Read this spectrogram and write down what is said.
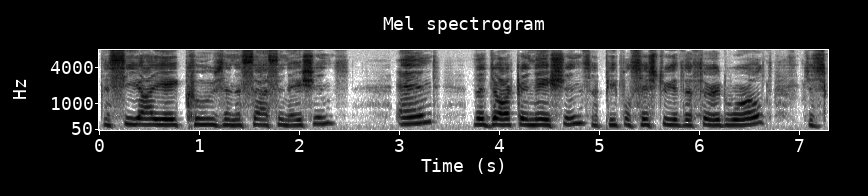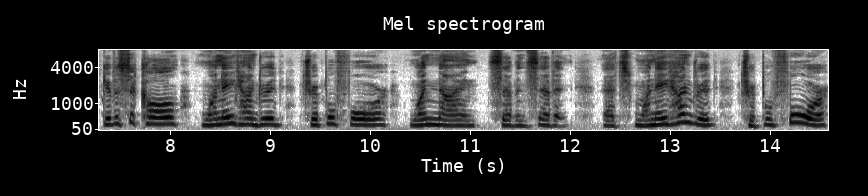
The CIA Coups and Assassinations, and The Darker Nations, A People's History of the Third World, just give us a call, 1 800 444 1977. That's 1 800 444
